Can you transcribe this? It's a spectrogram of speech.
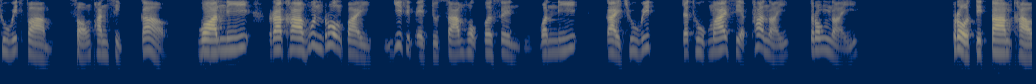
ชูวิทย์ฟาร์ม 2019 วันนี้ราคาหุ้นร่วงไป 21.36%วันนี้ไก่ชูวิทย์จะถูกไม้เสียบท่าไหน ตรงไหน โปรดติดตามข่าว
